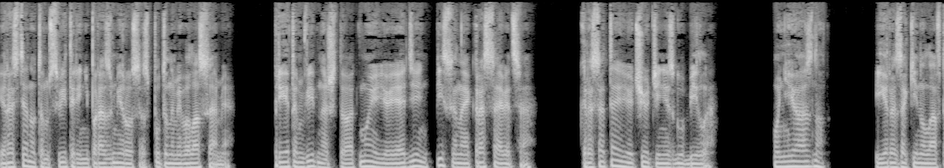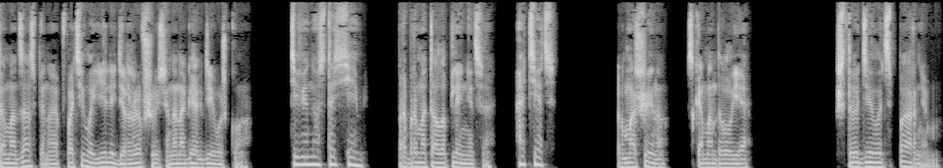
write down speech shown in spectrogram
и растянутом свитере не по размеру со спутанными волосами. При этом видно, что отмой ее и одень писаная красавица. Красота ее чуть и не сгубила. «У нее озноб», Ира закинула автомат за спину и обхватила еле державшуюся на ногах девушку. «Девяносто семь», — пробормотала пленница. «Отец». «В машину», — скомандовал я. «Что делать с парнем?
